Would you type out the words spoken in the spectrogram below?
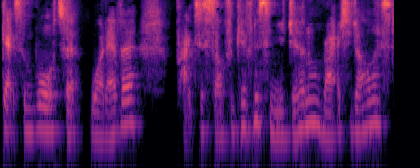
get some water, whatever. Practice self forgiveness in your journal, write a to do list.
